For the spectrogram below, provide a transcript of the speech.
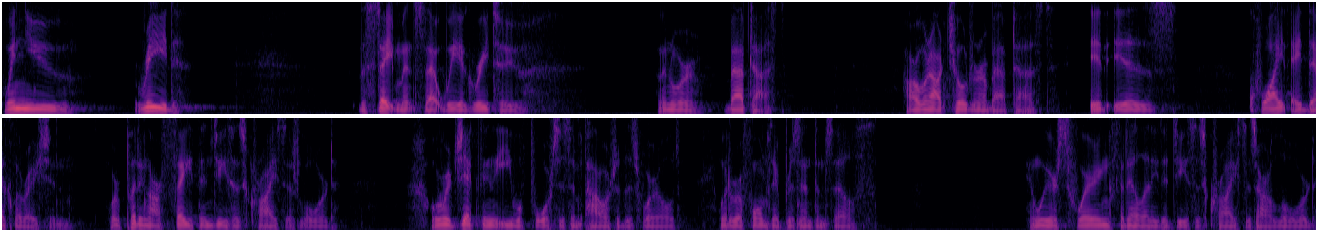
When you read the statements that we agree to when we're baptized or when our children are baptized. It is quite a declaration. We're putting our faith in Jesus Christ as Lord. We're rejecting the evil forces and powers of this world, whatever forms they present themselves. And we are swearing fidelity to Jesus Christ as our Lord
